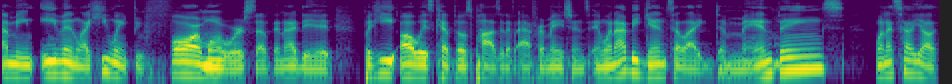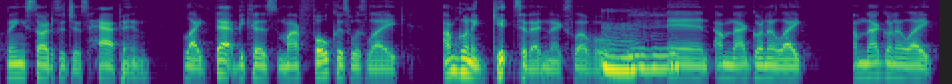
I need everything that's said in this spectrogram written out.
I mean, even like he went through far more worse stuff than I did, but he always kept those positive affirmations. And when I began to like demand things, when I tell y'all things started to just happen like that, because my focus was like, I'm gonna get to that next level hmm and I'm not gonna like I'm not gonna like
